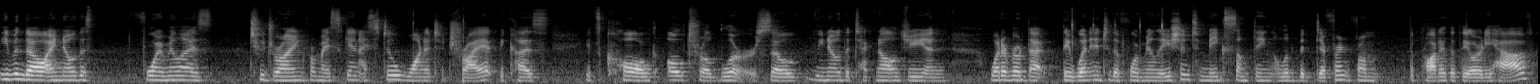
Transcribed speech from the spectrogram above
even though I know this formula is too drying for my skin, I still wanted to try it because it's called Ultra Blur. So we know the technology and whatever that they went into the formulation to make something a little bit different from the product that they already have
